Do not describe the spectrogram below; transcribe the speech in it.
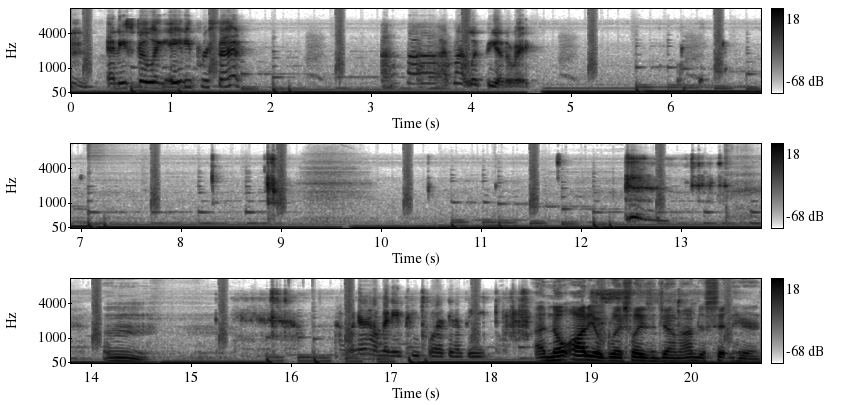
Hmm. and he's filling 80%, uh, I might look the other way. Mm, I wonder how many people are going to be uh, no audio glitch, ladies and gentlemen. I'm just sitting here.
